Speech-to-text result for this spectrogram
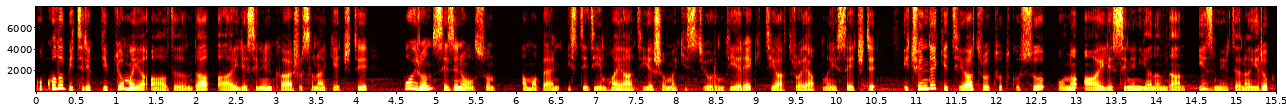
Okulu bitirip diplomayı aldığında ailesinin karşısına geçti. Buyurun sizin olsun ama ben istediğim hayatı yaşamak istiyorum diyerek tiyatro yapmayı seçti. İçindeki tiyatro tutkusu onu ailesinin yanından İzmir'den ayırıp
